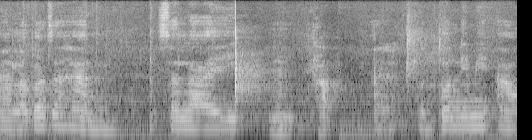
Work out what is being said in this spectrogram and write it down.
อะเราก็จะหั่นสไลด์อืมค่ะอะส่วนต้นนี้ไม่เอา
